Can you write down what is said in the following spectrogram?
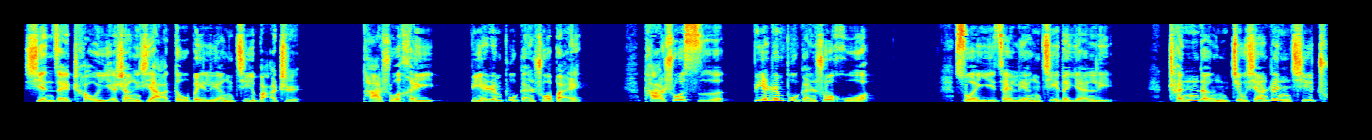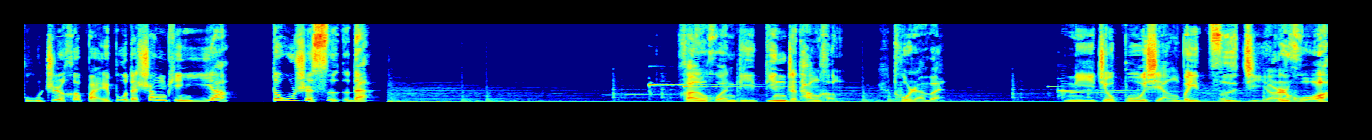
现在朝野上下都被梁冀把持，他说黑，别人不敢说白；他说死，别人不敢说活。所以在梁冀的眼里，臣等就像任其处置和摆布的商品一样，都是死的。汉桓帝盯着唐衡。突然问：“你就不想为自己而活？”“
